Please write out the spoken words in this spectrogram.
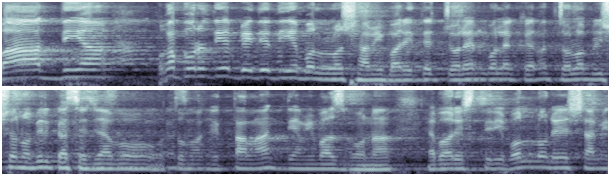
বাদ দিয়া কাপড় দিয়ে বেঁধে দিয়ে বলল, স্বামী বাড়িতে চলেন বলে কেন? চলো বিশ্ব নবীর কাছে যাব। তোমাকে তালাক দিয়ে আমি বাঁচবো না। এবার স্ত্রী বলল, রে স্বামী,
